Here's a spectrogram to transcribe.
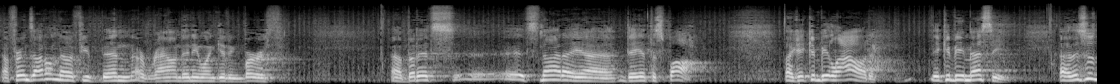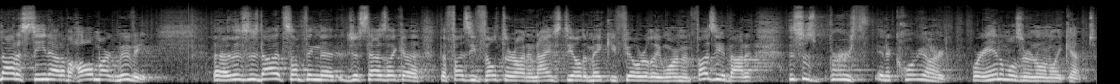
Now, friends, I don't know if you've been around anyone giving birth, uh, but it's, it's not a uh, day at the spa. Like, it can be loud, it can be messy. Uh, this is not a scene out of a Hallmark movie. Uh, this is not something that just has like a the fuzzy filter on a nice deal to make you feel really warm and fuzzy about it. This is birth in a courtyard where animals are normally kept.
